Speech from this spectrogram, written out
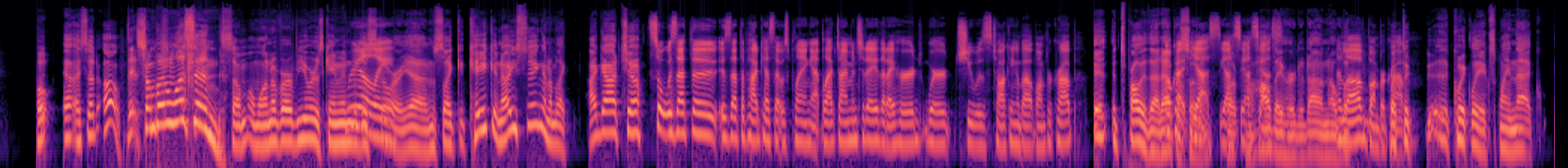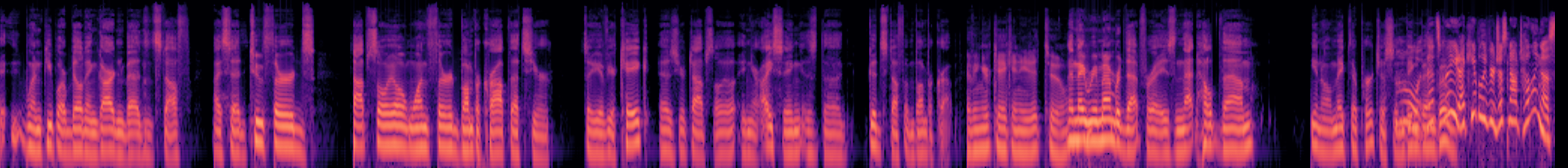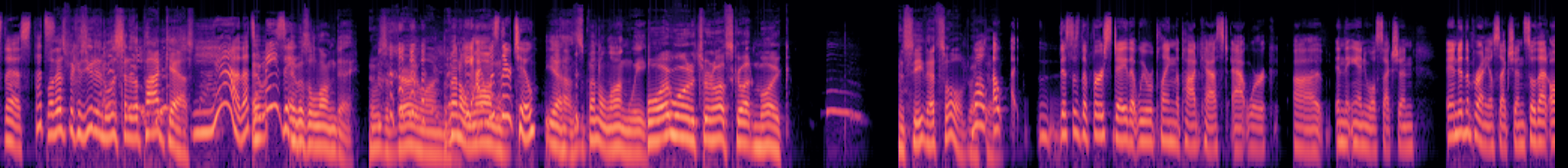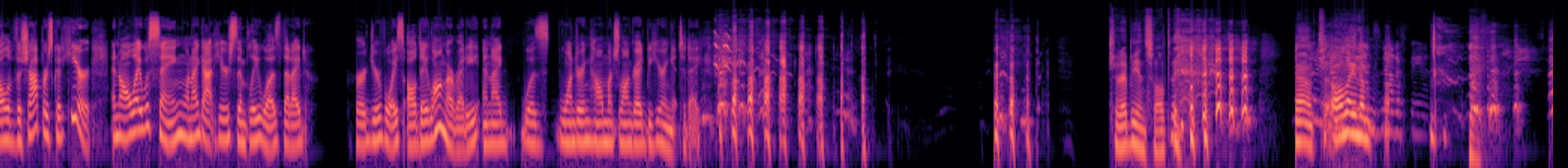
Oh, "I said, oh." that someone listened. Some one of our viewers came into Really? the store, yeah, and it's like a cake and icing, and I'm like, I gotcha. So was that the is that the podcast that was playing at Black Diamond today that I heard where she was talking about bumper crop? It, it's probably that episode. Okay, episode. yes, yes, but yes, How yes. they heard it, I don't know. I but love bumper crop. But to uh, quickly explain that, when people are building garden beds and stuff, I said two thirds topsoil, one third bumper crop. That's your so you have your cake as your topsoil, and your icing is the good stuff in bumper crop. Having your cake and eat it too. And they remembered that phrase, and that helped them, you know, make their purchase. And bing, oh, bang, that's boom. great! I can't believe you're just now telling us this. That's Well, that's because you didn't listen to the podcast. yeah, that's It- amazing. It was a long day. It was a very long It's day. been a hey, long. I was there too. Yeah, it's been a long week. Oh, I want to turn off Scott and Mike. And see, that's sold right well, there. oh, I- this is the first day that we were playing the podcast at work uh, in the annual section and in the perennial section so that all of the shoppers could hear. And all I was saying when I got here simply was that I'd heard your voice all day long already, and I was wondering how much longer I'd be hearing it today. Should I be insulted? No, it's only the not a fan.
